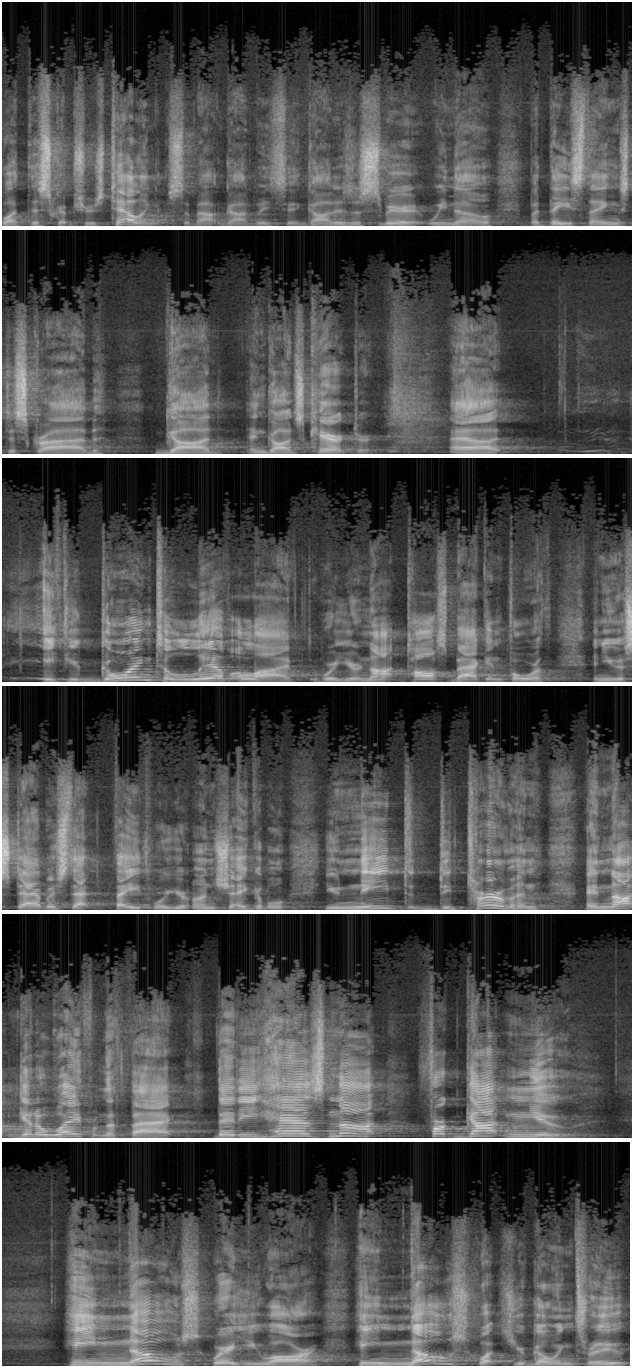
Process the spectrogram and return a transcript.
what the scripture is telling us about God. We say God is a spirit, we know, but these things describe God and God's character. Uh, if you're going to live a life where you're not tossed back and forth and you establish that faith where you're unshakable, you need to determine and not get away from the fact that He has not forgotten you. He knows where you are, He knows what you're going through,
